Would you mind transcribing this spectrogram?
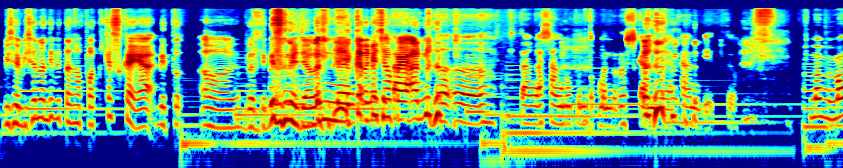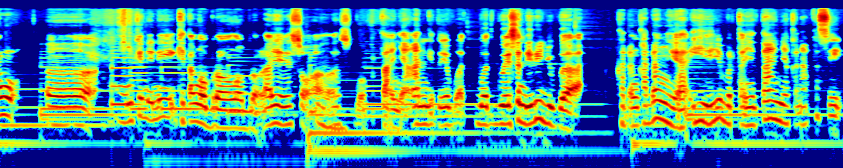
bisa-bisa nanti di tengah podcast kayak di berhenti di tengah jalan Bener, karena karena kita- kecapean. Eh, eh, kita nggak sanggup untuk meneruskannya kan gitu. Cuma memang eh, mungkin ini kita ngobrol-ngobrol aja soal sebuah pertanyaan gitu ya. Buat buat gue sendiri juga kadang-kadang ya iya iya bertanya-tanya kenapa sih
